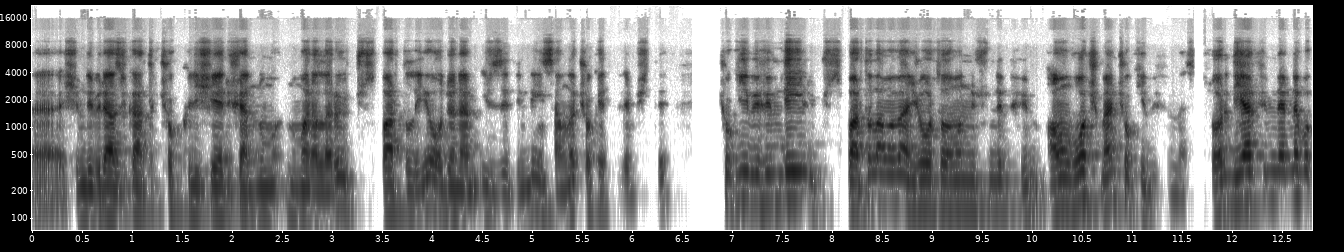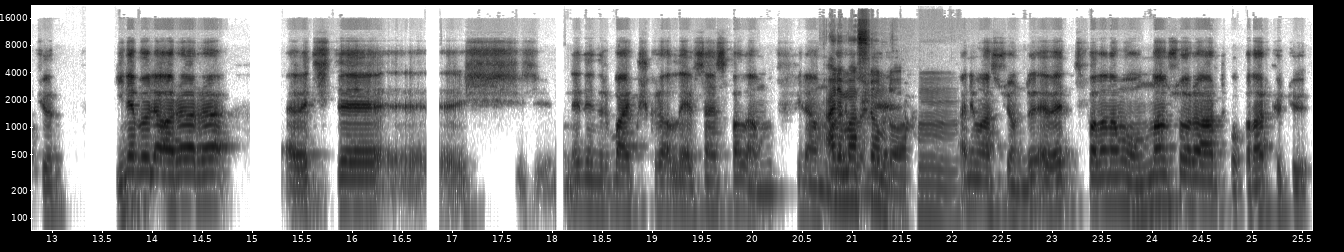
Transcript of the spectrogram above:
E, şimdi birazcık artık çok klişeye düşen num- numaraları 300 Spartalı'yı o dönem izlediğinde insanları çok etkilemişti. Çok iyi bir film değil 300 Spartalı ama bence ortalamanın üstünde bir film. Ama Watchmen çok iyi bir film mesela. Sonra diğer filmlerine bakıyorum. Yine böyle ara ara evet işte e, ş- ne denir Baykuş Krallığı Efsanesi falan filan Animasyon da o. Hmm. Animasyondu evet falan ama ondan sonra artık o kadar kötü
